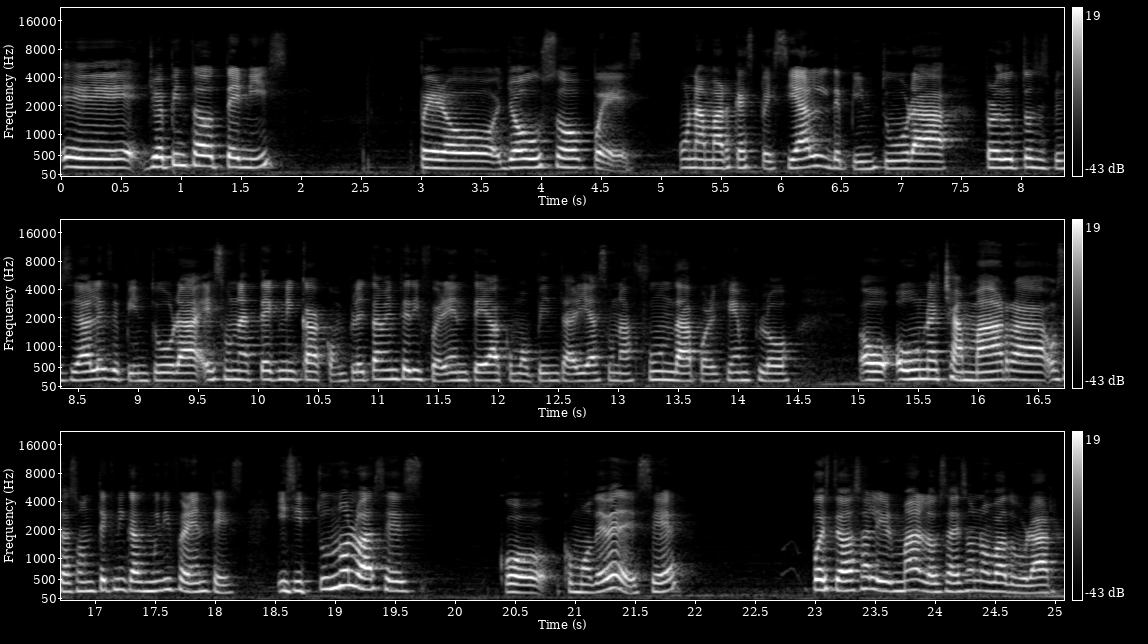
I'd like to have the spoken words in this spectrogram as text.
eh, yo he pintado tenis, pero yo uso pues una marca especial de pintura, productos especiales de pintura, es una técnica completamente diferente a como pintarías una funda, por ejemplo, o, una chamarra, o sea, son técnicas muy diferentes. Y si tú no lo haces co- como debe de ser, pues te va a salir mal, o sea, eso no va a durar.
